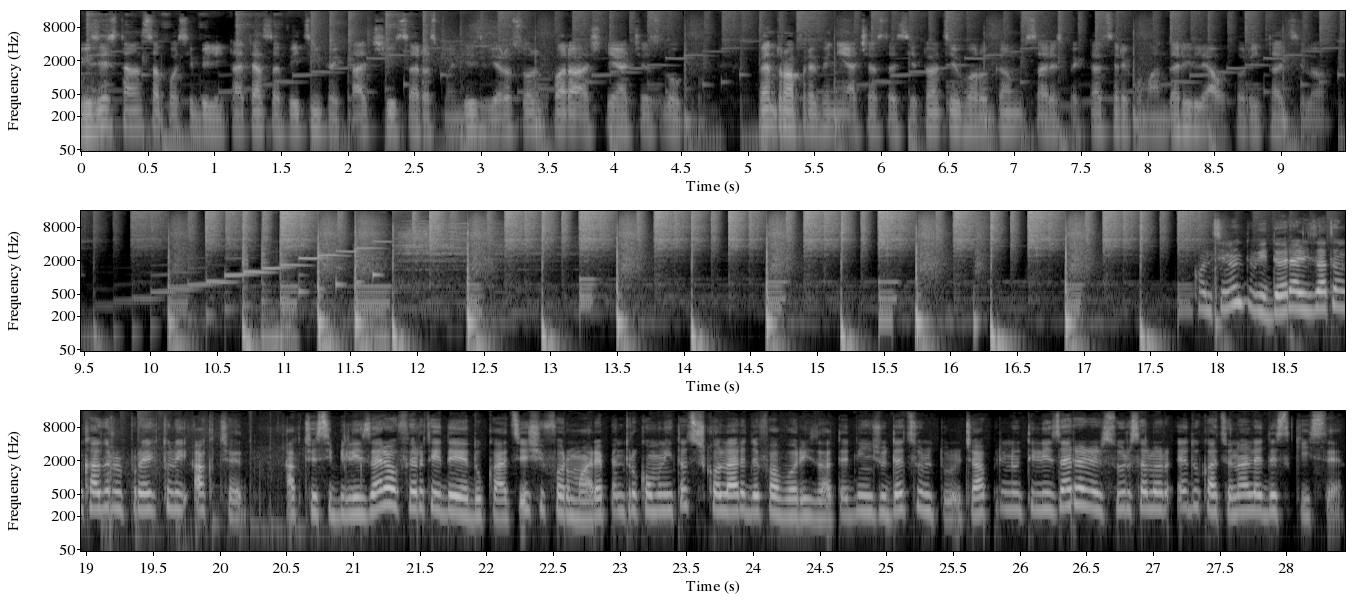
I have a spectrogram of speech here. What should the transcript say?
Există însă posibilitatea să fiți infectați și să răspândiți virusul fără a ști acest lucru. Pentru a preveni această situație, vă rugăm să respectați recomandările autorităților. Conținut video realizat în cadrul proiectului ACCED, accesibilizarea ofertei de educație și formare pentru comunități școlare defavorizate din județul Tulcea prin utilizarea resurselor educaționale deschise.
